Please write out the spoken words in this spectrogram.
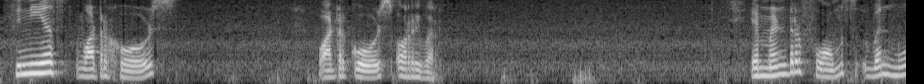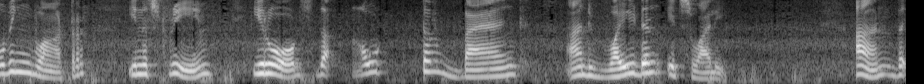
sinuous water course water course or river. A meander forms when moving water in a stream erodes the outer bank and widen its valley. And the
